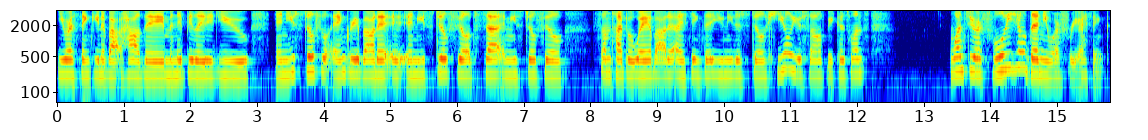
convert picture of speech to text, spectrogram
you are thinking about how they manipulated you and you still feel angry about it and you still feel upset and you still feel some type of way about it, I think that you need to still heal yourself because once once you are fully healed, then you are free, I think.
